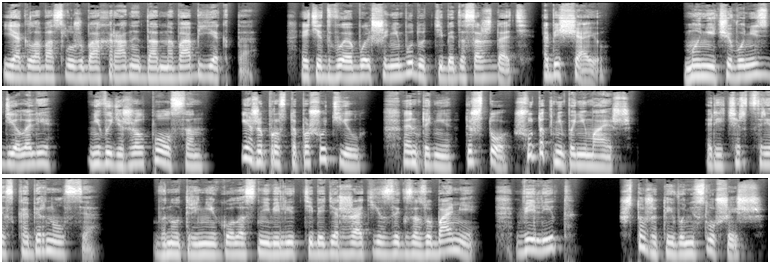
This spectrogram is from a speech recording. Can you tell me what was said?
я глава службы охраны данного объекта. Эти двое больше не будут тебе досаждать, обещаю». «Мы ничего не сделали», – не выдержал Полсон. «Я же просто пошутил. Энтони, ты что, шуток не понимаешь?» Ричардс резко обернулся. «Внутренний голос не велит тебе держать язык за зубами? Велит? Что же ты его не слушаешь?»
